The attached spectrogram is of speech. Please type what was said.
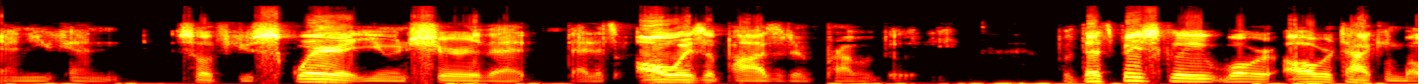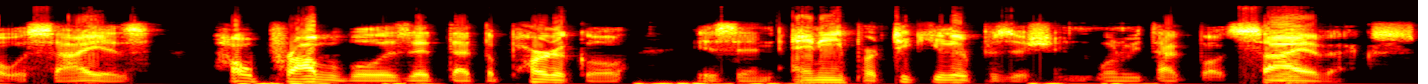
and you can so if you square it, you ensure that that it's always a positive probability. But that's basically what we're all we're talking about with psi is how probable is it that the particle is in any particular position when we talk about psi of x.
